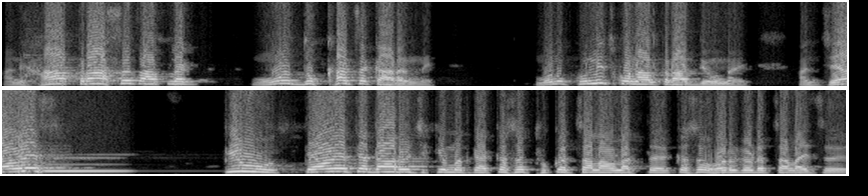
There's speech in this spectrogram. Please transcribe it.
आणि हा त्रासच आपलं मूळ दुःखाचं कारण आहे. म्हणून कुणीच कोणाला त्रास देऊ नये. आणि ज्यावेळेस पिऊ त्यावेळेस त्या दारूची किंमत काय? कसं थुकत चालावं लागतं? कसं होरगडत चालायचं?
